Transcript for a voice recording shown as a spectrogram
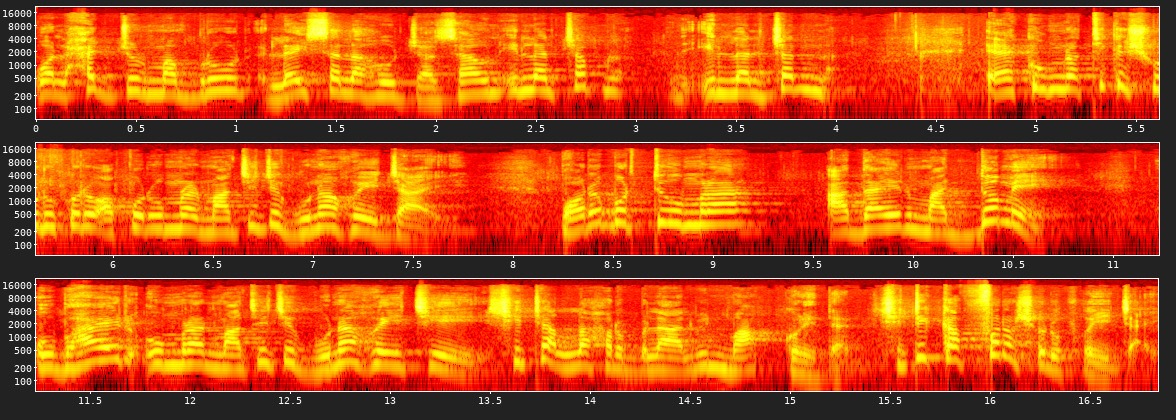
ওয়াল হাজ্জুল মাবরুর লাইসা লাহু জাযাউন ইল্লাল জামরা ইল্লাল জান্নাহ। এক উমরা থেকে শুরু করে অপর উমরার মাঝে যে গুনাহ হয়ে যায়, পরবর্তী উমরা আদায়ের মাধ্যমে উভয়ের উমরার মাঝে যে গুনাহ হয়েছে, সেটা আল্লাহ রব্বুল্লাহ আলমিন মাফ করে দেন। সেটি কাফারা স্বরূপ হয়ে যায়।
